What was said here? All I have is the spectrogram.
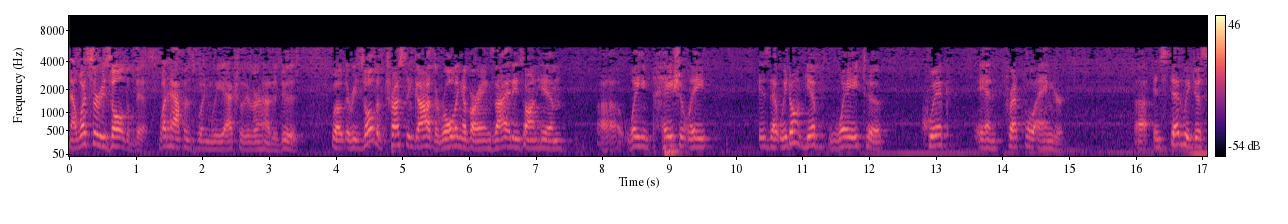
Now, what's the result of this? What happens when we actually learn how to do this? Well, the result of trusting God, the rolling of our anxieties on Him, uh, waiting patiently, is that we don't give way to quick and fretful anger. Uh, instead, we just,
